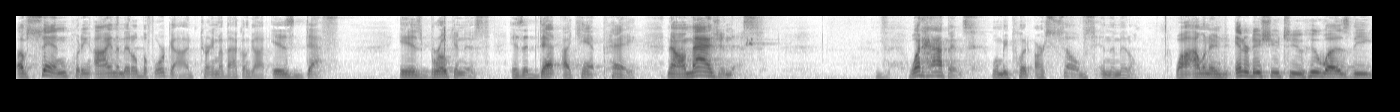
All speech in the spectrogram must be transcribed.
of sin, putting I in the middle before God, turning my back on God, is death, is brokenness, is a debt I can't pay. Now imagine this. What happens when we put ourselves in the middle? Well, I want to introduce you to who was the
